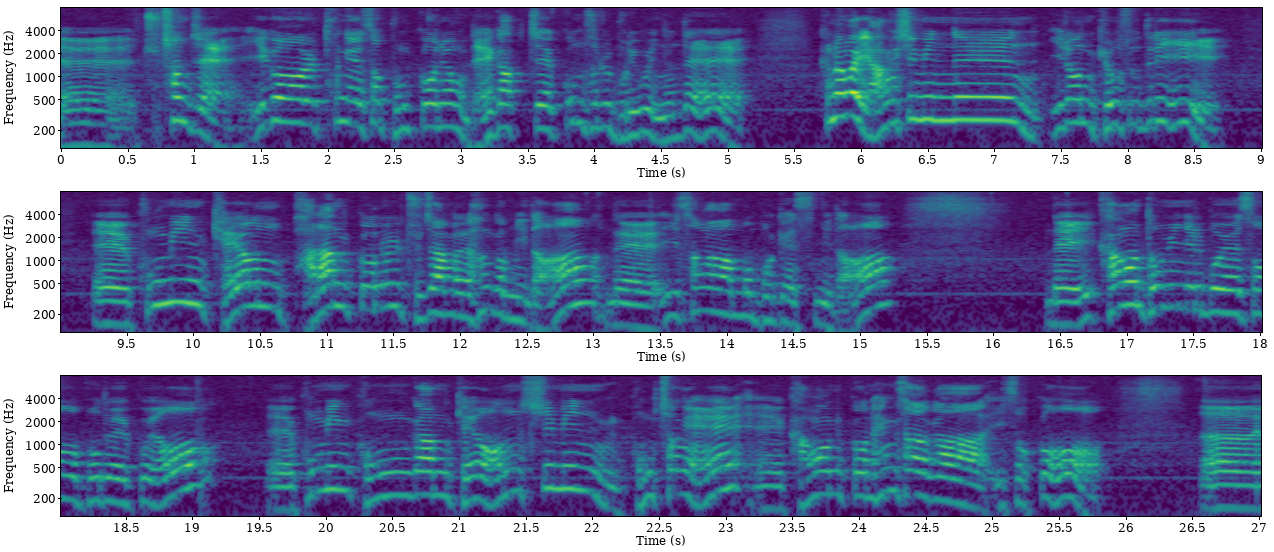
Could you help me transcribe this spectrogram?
에, 추천제 이걸 통해서 분권형 내각제 꼼수를 부리고 있는데 그나마 양심 있는 이런 교수들이 에, 국민 개헌 발안권을 주장을 한 겁니다. 네, 이 상황 한번 보겠습니다. 네, 이 강원 도민일보에서 보도했고요. 에, 국민 공감 개헌 시민 공청회 에, 강원권 행사가 있었고 어,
